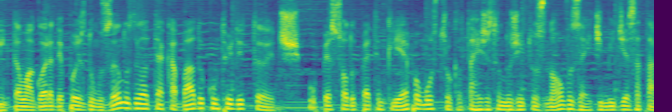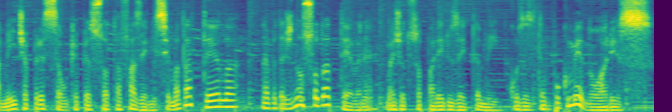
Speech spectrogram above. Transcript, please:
Então agora, depois de uns anos dela ter acabado com o 3D Touch, o pessoal do Patently Apple mostrou que ela está registrando jeitos novos aí de medir exatamente a pressão que a pessoa está fazendo em cima da tela. Na verdade, não só da tela, né? Mas de outros aparelhos aí também, coisas até um pouco menores.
